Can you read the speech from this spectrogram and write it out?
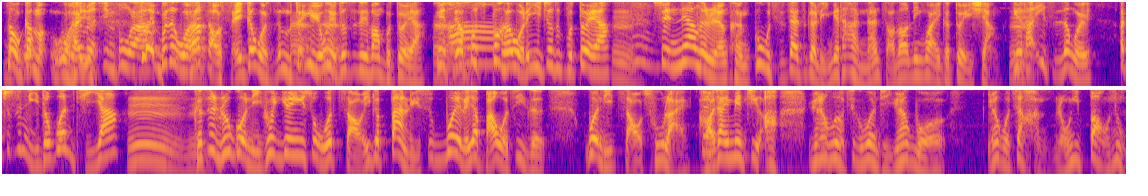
那我干嘛我还没有进步啦？对，不是我要找谁跟我这么对？因为永远都是对方不对啊，因为只要不不合我的意就是不对啊。嗯，所以那样的人很固执，在这个里面他很难找到另外一个对象，因为他一直认为啊，就是你的问题呀。嗯，可是如果你会愿意说，我找一个伴侣是为了要把我自己的问题找出来，好像一面镜啊，原来我有这个问题，原来我原来我这样很容易暴怒，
